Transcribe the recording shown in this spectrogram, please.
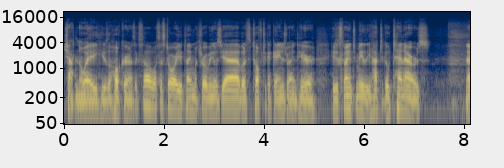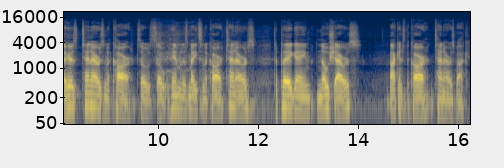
chatting away. He was a hooker, and I was like, "So, what's the story? You playing much rugby?" He goes, "Yeah, but it's tough to get games around here." He explained to me that he had to go ten hours. Now here's ten hours in a car. So, so him and his mates in a car, ten hours to play a game, no showers, back into the car, ten hours back.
